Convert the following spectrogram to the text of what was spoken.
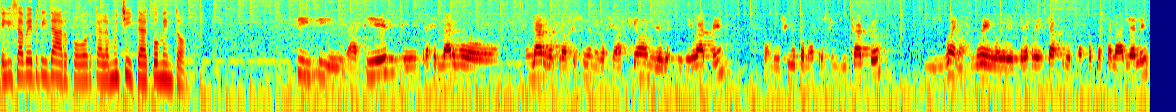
Elizabeth Vidar por Calamuchita comentó. Sí, sí, así es. Eh, tras el largo, un largo proceso de negociación y de, de debate conducido por nuestro sindicato, y bueno, luego de tres rechazos de propuestas salariales,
